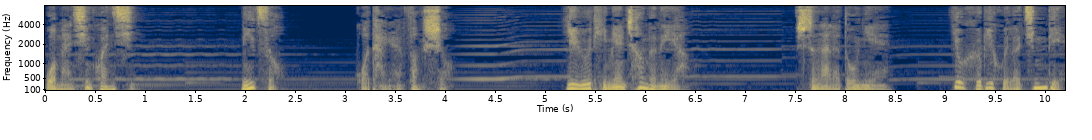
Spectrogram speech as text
我满心欢喜；你走。我坦然放手，一如体面唱的那样，深爱了多年，又何必毁了经典？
